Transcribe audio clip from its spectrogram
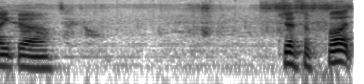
Like uh, just a foot.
